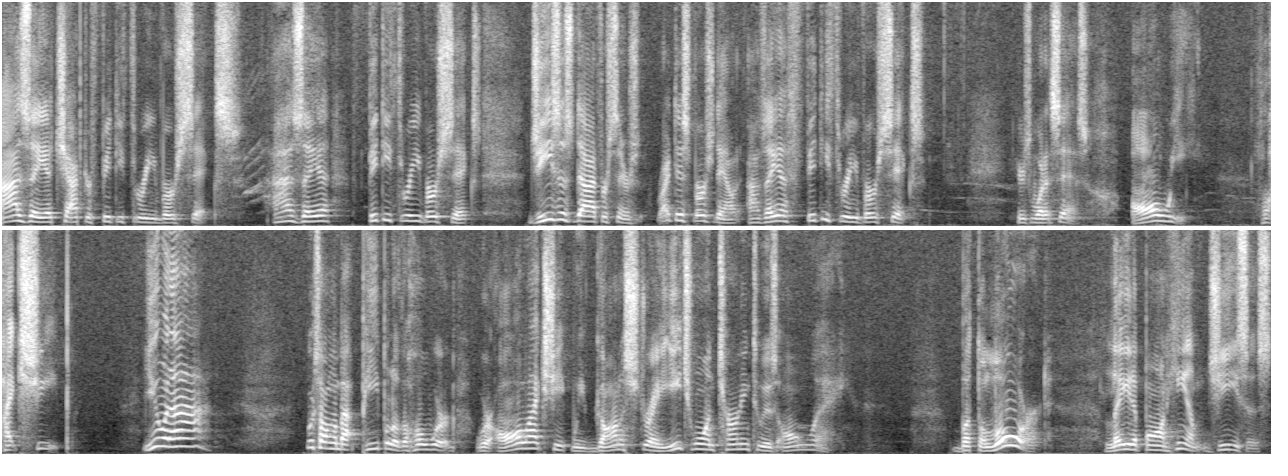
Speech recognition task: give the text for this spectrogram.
Isaiah chapter 53, verse 6. Isaiah 53, verse 6. Jesus died for sinners. Write this verse down Isaiah 53, verse 6. Here's what it says All we, like sheep, you and I, we're talking about people of the whole world. We're all like sheep. We've gone astray, each one turning to his own way. But the Lord laid upon him, Jesus,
